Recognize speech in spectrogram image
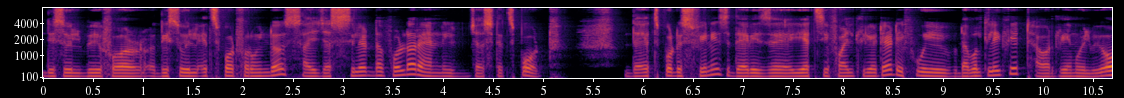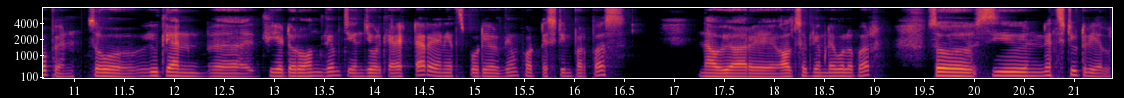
This will be for this will export for windows. I just select the folder and it just export. The export is finished. There is a exe file created. If we double click it our game will be open. So you can uh, create your own game change your character and export your game for testing purpose. Now you are uh, also game developer so see you in next tutorial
